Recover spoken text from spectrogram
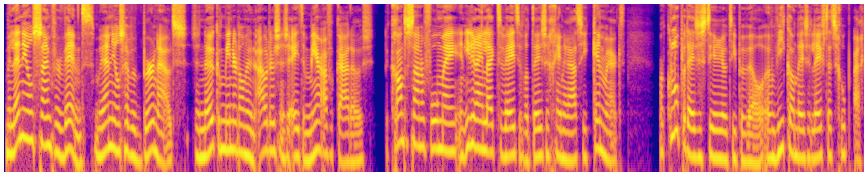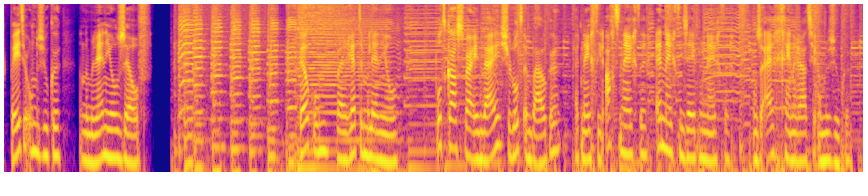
Millennials zijn verwend. Millennials hebben burn-outs. Ze neuken minder dan hun ouders en ze eten meer avocado's. De kranten staan er vol mee en iedereen lijkt te weten wat deze generatie kenmerkt. Maar kloppen deze stereotypen wel? En wie kan deze leeftijdsgroep eigenlijk beter onderzoeken dan de millennial zelf? Welkom bij Red de Millennial, podcast waarin wij, Charlotte en Bouke, uit 1998 en 1997 onze eigen generatie onderzoeken.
